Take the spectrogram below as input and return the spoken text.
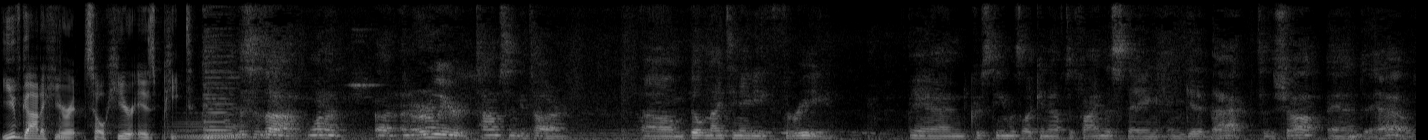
You've got to hear it, so here is Pete. This is uh, one of uh, an earlier Thompson guitar, um, built in 1983 and Christine was lucky enough to find this thing and get it back to the shop and to have.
